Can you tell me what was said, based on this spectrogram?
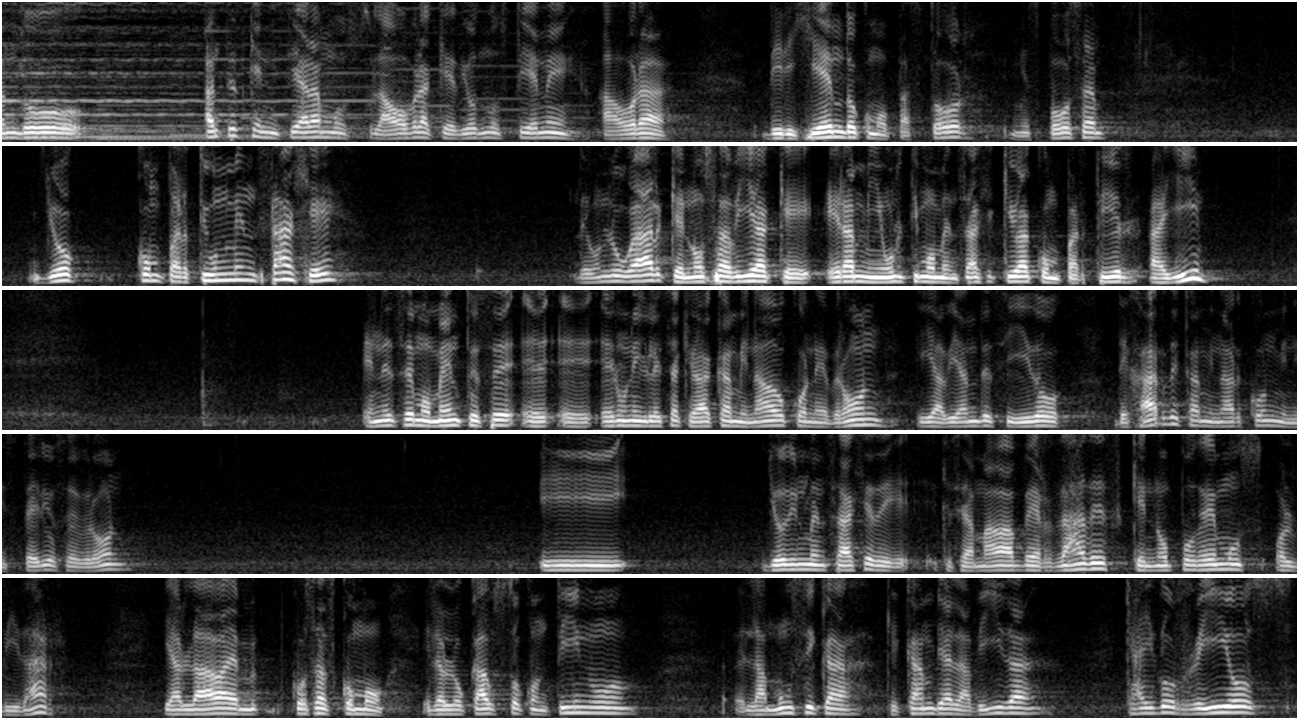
Cuando antes que iniciáramos la obra que Dios nos tiene ahora dirigiendo como pastor, mi esposa, yo compartí un mensaje de un lugar que no sabía que era mi último mensaje que iba a compartir allí. En ese momento ese, eh, eh, era una iglesia que había caminado con Hebrón y habían decidido dejar de caminar con Ministerios Hebrón. Y yo di un mensaje de, que se llamaba Verdades que no podemos olvidar. Y hablaba de cosas como el holocausto continuo, la música que cambia la vida, que hay dos ríos,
